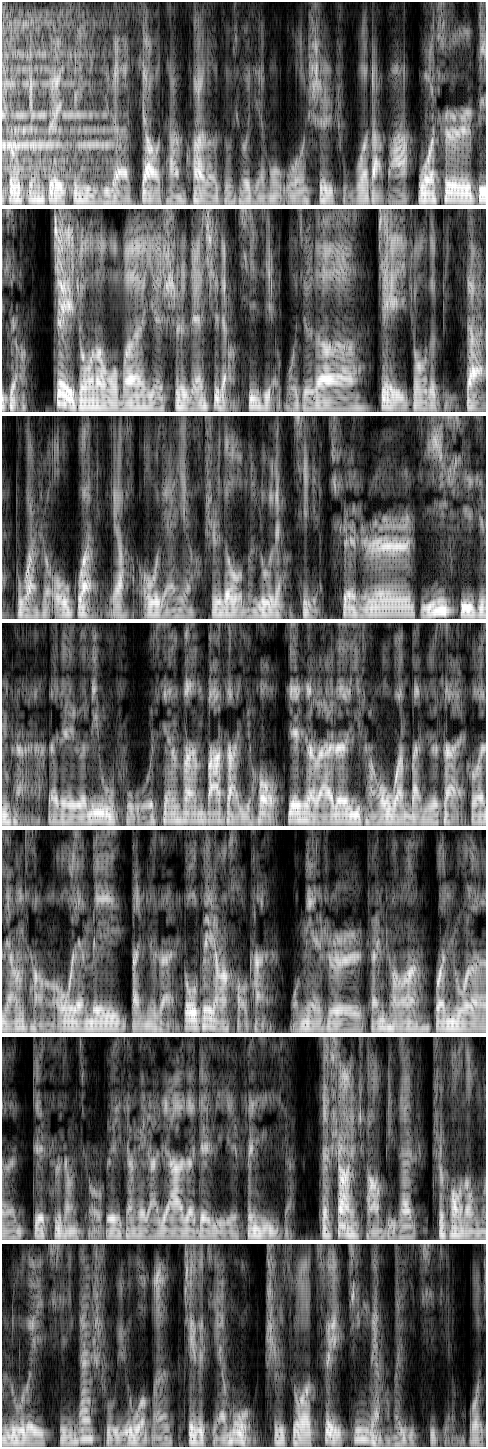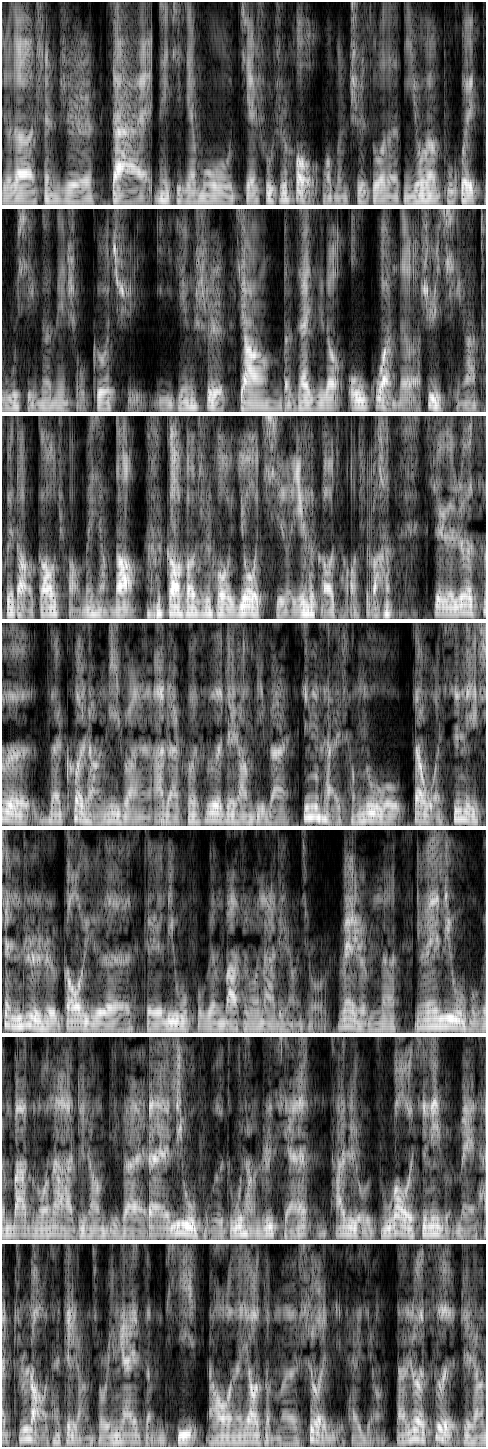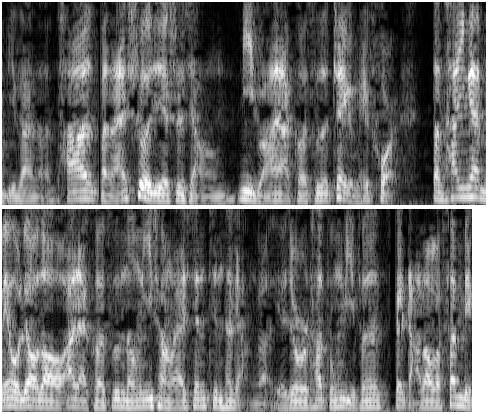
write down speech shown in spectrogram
收听最新一集的笑谈快乐足球节目，我是主播大巴，我是 B 强。这一周呢，我们也是连续两期节目。我觉得这一周的比赛，不管是欧冠也好，欧联也好，值得我们录两期节目。确实极其精彩啊！在这个利物浦掀翻巴萨以后，接下来的一场欧冠半决赛和两场欧联杯半决赛都非常好看。我们也是全程啊关注了这四场球，所以想给大家在这里分析一下。在上一场比赛之后呢，我们录了一期，应该属于我们这个节目制作最精良的一期节目。我觉得，甚至在那期节目结束之后，我们制作的《你永远不会独行》的那首歌曲，已经是将本赛季的欧冠的剧情啊推到高潮。没想到 高潮之后又起了一个高潮，是吧？这个热刺在客场逆转阿贾克斯这场比赛，精彩程度在我心里甚至是高于了这个利物浦跟巴塞罗那这场球。为什么呢？因为利物浦跟巴塞罗那这场比赛，在利物浦的主场之前，他是有足够的心理准备，他知道他这场球应该怎么踢，然后呢要怎么设计才行。但热刺这场比赛呢，他本来设计是想逆转阿贾克斯，这个没错。但他应该没有料到阿贾克斯能一上来先进他两个，也就是他总比分被打到了三比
